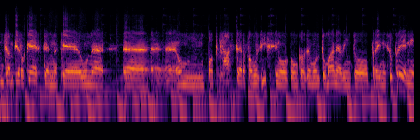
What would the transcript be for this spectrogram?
Giampiero Kesten che è un, eh, un podcaster famosissimo con cose molto umane, ha vinto premi su premi.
